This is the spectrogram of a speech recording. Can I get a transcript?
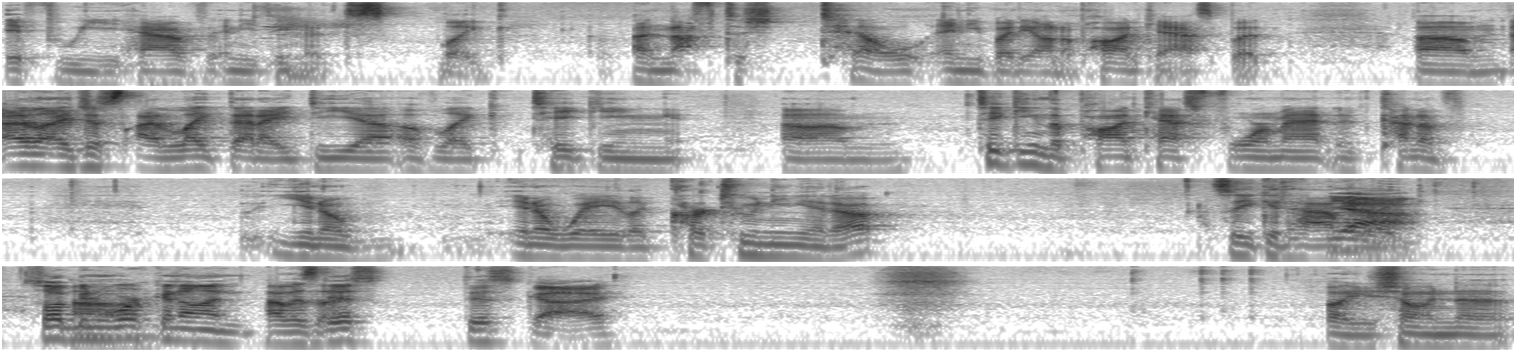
if we have anything that's like enough to sh- tell anybody on a podcast but um, I, I just i like that idea of like taking um, taking the podcast format and kind of you know in a way like cartooning it up. So you could have yeah. like so I've been um, working on I was, this this guy. oh you're showing the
